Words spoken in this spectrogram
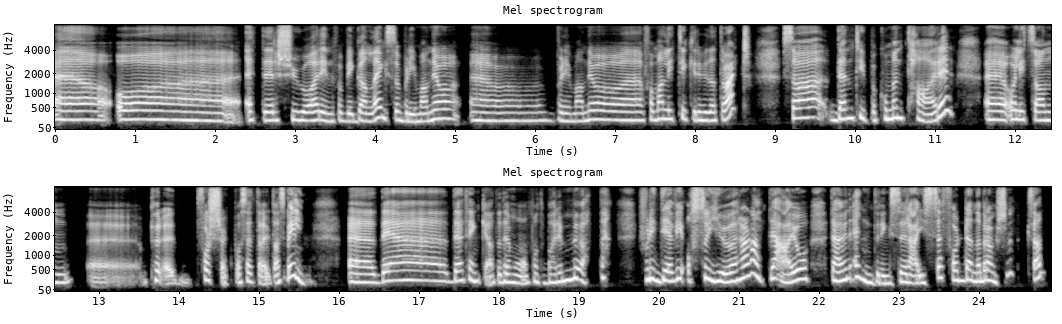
Uh, og etter sju år innenfor bygg og anlegg, så blir man jo, uh, blir man jo uh, Får man litt tykkere hud etter hvert. Så den type kommentarer og litt sånn forsøk på å sette deg ut av spill, det, det, tenker jeg at det må man på en måte bare møte. Fordi det vi også gjør her, da, det er jo, det er jo en endringsreise for denne bransjen. ikke sant?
